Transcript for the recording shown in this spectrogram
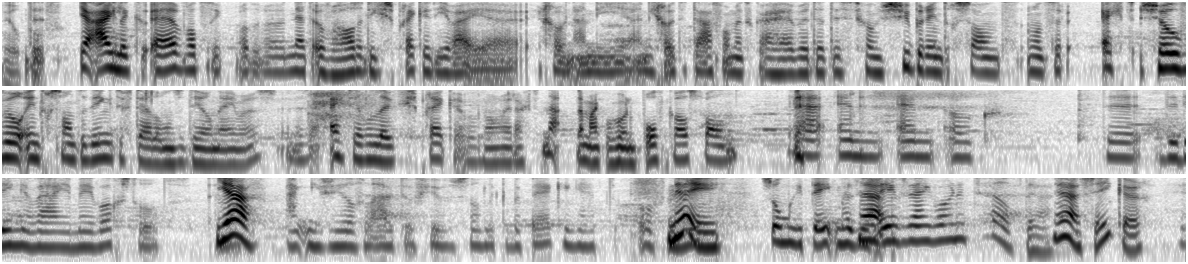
Heel de- tof. ja, eigenlijk hè, wat, ik, wat we net over hadden, die gesprekken die wij eh, gewoon aan die, aan die grote tafel met elkaar hebben, dat is gewoon super interessant. Want ze hebben echt zoveel interessante dingen te vertellen, onze deelnemers. En dat zijn echt heel leuke gesprekken waarvan wij dachten, nou, daar maken we gewoon een podcast van. Ja, en, en ook de, de dingen waar je mee worstelt. Ja, Maakt niet zo heel veel uit of je een verstandelijke beperking hebt of nee, niet. Sommige thema's in Ja. het leven zijn gewoon hetzelfde. ja, zeker. Ja,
